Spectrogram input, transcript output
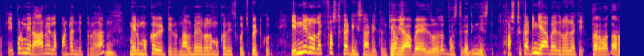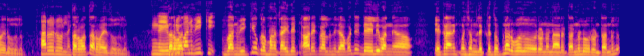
ఓకే. ఇప్పుడు మీరు ఆరు నెలల పంట అని చెప్తారు కదా మీరు మొక్క పెట్టారు నలభై ఐదు రోజుల మొక్క తీసుకొచ్చి పెట్టుకోరు. ఎన్ని రోజులకి ఫస్ట్ కటింగ్ స్టార్ట్ అవుతుంది? మేము యాభై ఐదు రోజులకు ఫస్ట్ కటింగ్ చేస్తాం. ఫస్ట్ కటింగ్ యాభై ఐదు రోజులకి? తర్వాత అరవై రోజులకు. అరవై రోజులకి? తర్వాత అరవై ఐదు రోజులకు. వన్ వీక్కి వన్ వీక్కి ఒక మనకు ఐదు ఆరు ఎకరాలు ఉంది కాబట్టి డైలీ వన్ ఎకరానికి కొంచెం లెక్క చొప్పున రోజు రెండున్నర టన్నులు రెండు టన్నులు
